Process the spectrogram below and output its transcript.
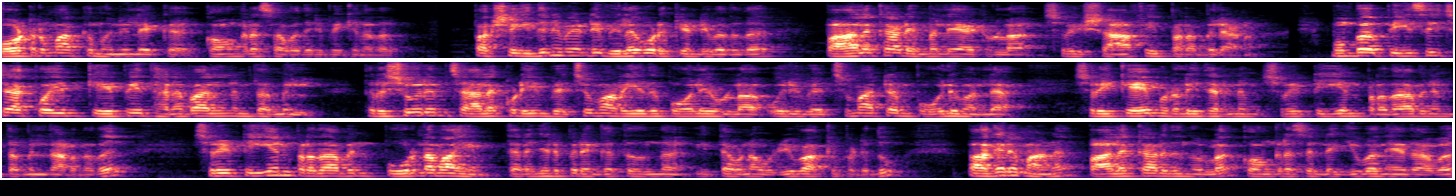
വോട്ടർമാർക്ക് മുന്നിലേക്ക് കോൺഗ്രസ് അവതരിപ്പിക്കുന്നത്. പക്ഷേ ഇതിനുവേണ്ടി വില കൊടുക്കേണ്ടി വന്നത് പാലക്കാട് എം എൽ എ ആയിട്ടുള്ള ശ്രീ ഷാഫി പറമ്പിലാണ്. മുമ്പ് പി സി ചാക്കോയും കെ പി ധനപാലനും തമ്മിൽ തൃശൂരും ചാലക്കുടിയും വെച്ചുമാറിയതുപോലെയുള്ള ഒരു വെച്ചുമാറ്റം പോലുമല്ല ശ്രീ കെ മുരളീധരനും ശ്രീ ടി എൻ പ്രതാപനും തമ്മിൽ നടന്നത്. ശ്രീ ടി എൻ പ്രതാപൻ പൂർണമായും തെരഞ്ഞെടുപ്പ് രംഗത്ത് നിന്ന് ഇത്തവണ ഒഴിവാക്കപ്പെടുന്നു. പകരമാണ് പാലക്കാട് നിന്നുള്ള കോൺഗ്രസിന്റെ യുവ നേതാവ്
